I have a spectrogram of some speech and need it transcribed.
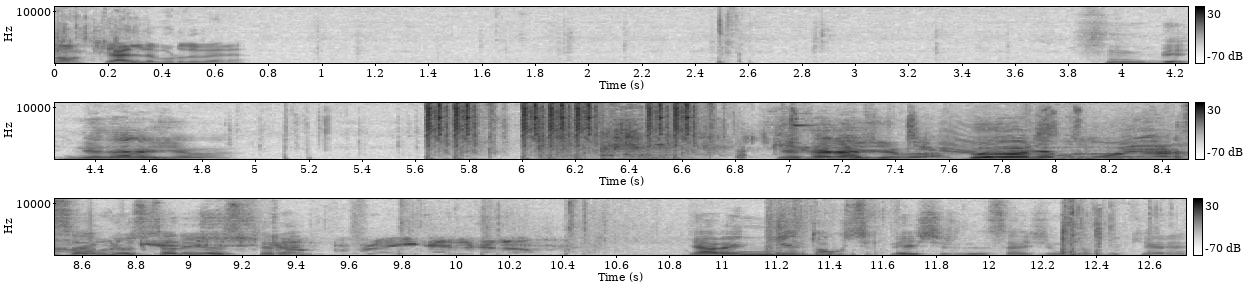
Long geldi vurdu beni. Be- Neden acaba? Neden acaba? Böyle burada oynarsan into them. Ya beni niye toksikleştirdin sen şimdi durduk yere?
